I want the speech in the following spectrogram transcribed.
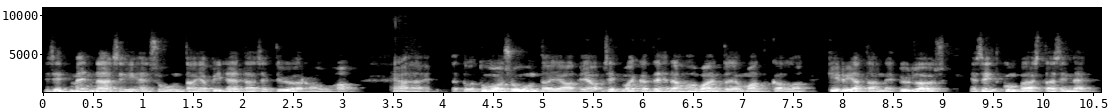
niin sitten mennään siihen suuntaan ja pidetään se työrauha. Ja. Tuo, tuo suunta ja, ja sitten vaikka tehdään havaintoja matkalla, kirjataan ne ylös ja sitten kun päästään sinne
